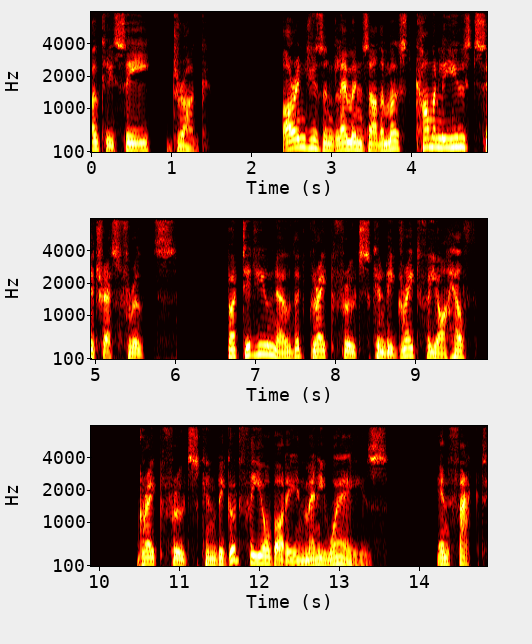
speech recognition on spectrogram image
OTC drug. Oranges and lemons are the most commonly used citrus fruits. But did you know that grapefruits can be great for your health? Grapefruits can be good for your body in many ways. In fact,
